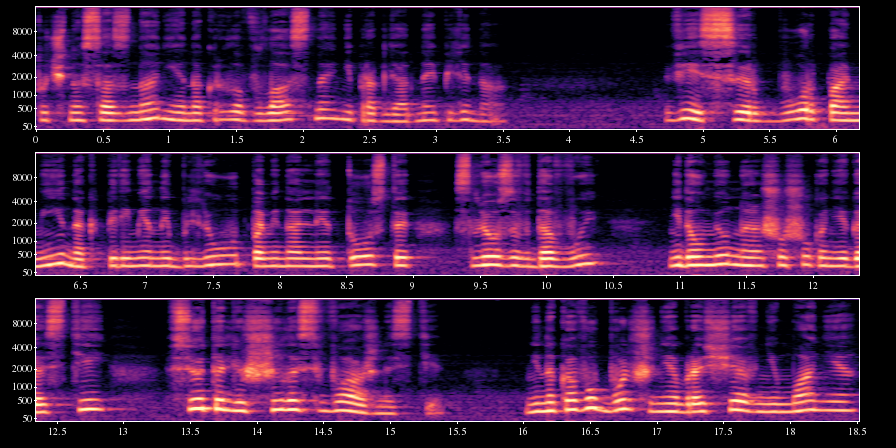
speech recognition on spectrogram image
Точно сознание накрыло властная непроглядная пелена. Весь сыр-бор, поминок, перемены блюд, поминальные тосты, слезы вдовы, недоуменное шушуканье гостей – все это лишилось важности. Ни на кого больше не обращая внимания,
